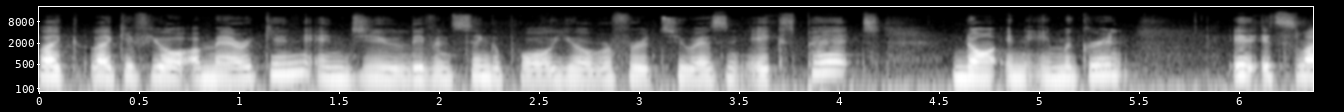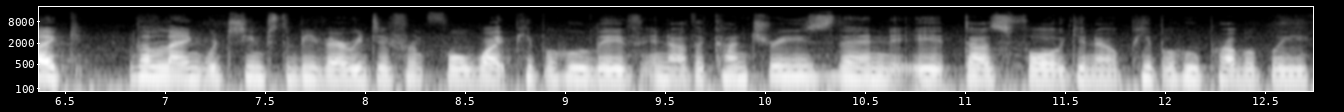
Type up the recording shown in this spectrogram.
like, like if you're American and you live in Singapore, you're referred to as an expat not an immigrant. It, it's like the language seems to be very different for white people who live in other countries than it does for you know people who probably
